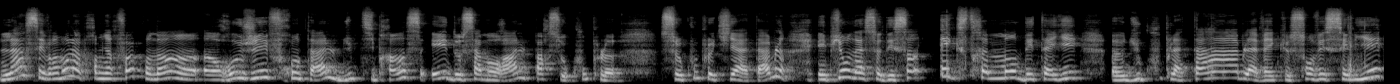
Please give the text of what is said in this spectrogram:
Là, c'est vraiment la première fois qu'on a un, rejet frontal du petit prince et de sa morale par ce couple, ce couple qui est à table. Et puis on a ce dessin extrêmement détaillé euh, du couple à table avec son vaisselier.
